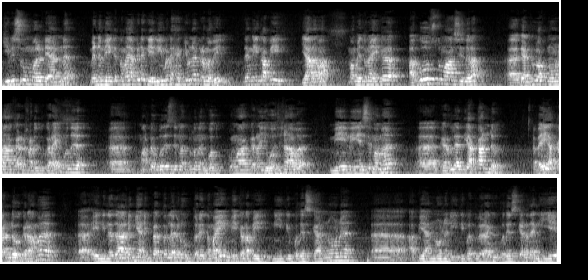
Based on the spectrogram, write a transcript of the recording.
givisum වලට යන්න මෙන්න මේක තමයි අපිට ගෙවීමට හැකි වෙන ක්‍රමවේද. දැන් ඒක අපි යනවා. මම හිතනවා ඒක අගෝස්තු මාසයේ ඉඳලා ගැටලුවක් නොවන ආකාරයට කටයුතු කරයි. මොකද මට උපදෙස් දෙන්නත් පුළුවන් දැන් ඔබ කුමා කරන යෝජනාව මේ මේසේ මම කරලා ඇති අකණ්ඩව. හැබැයි අකණ්ඩව කරාම ඒ නිලධාරීන්ගේ අනිත් පැත්තට ලැබෙන උත්තරේ තමයි මේකට අපි නීති උපදෙස් ගන්න ඕන අපි යන්න ඕන නීතිපතිවරයාගේ උපදෙස් ගන්න දැන් ඊයේ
